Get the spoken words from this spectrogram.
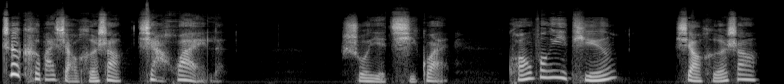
这可把小和尚吓坏了。说也奇怪，狂风一停，小和尚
